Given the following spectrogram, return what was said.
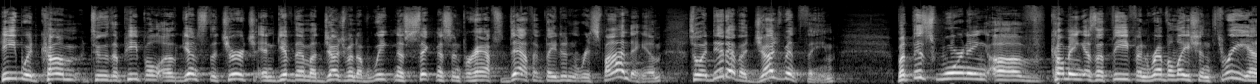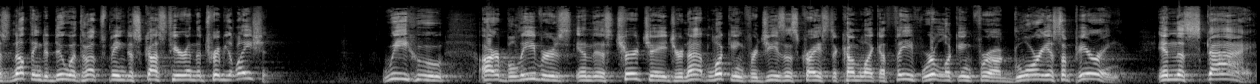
He would come to the people against the church and give them a judgment of weakness, sickness, and perhaps death if they didn't respond to him. So it did have a judgment theme. But this warning of coming as a thief in Revelation 3 has nothing to do with what's being discussed here in the tribulation. We who are believers in this church age are not looking for Jesus Christ to come like a thief. We're looking for a glorious appearing in the sky.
